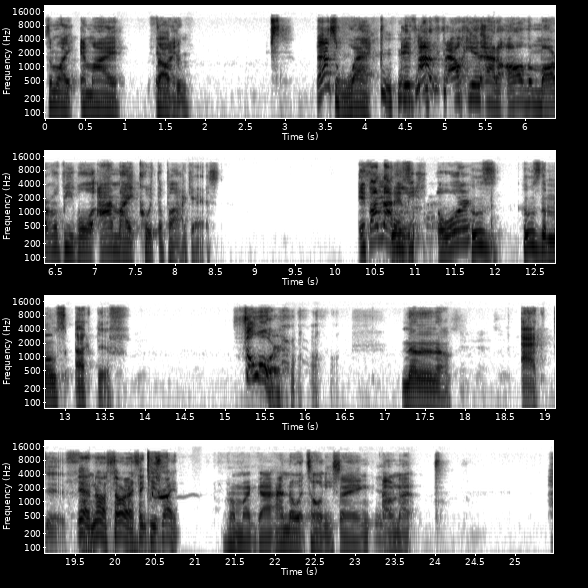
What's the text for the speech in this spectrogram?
So I'm like, am I am I Falcon. That's whack. if I'm Falcon out of all the Marvel people, I might quit the podcast. If I'm not at least Thor, Who's who's the most active? Thor. No, no, no, no. Active. Yeah, no, Thor. I think he's right. Oh my god, I know what Tony's saying. I'm not.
